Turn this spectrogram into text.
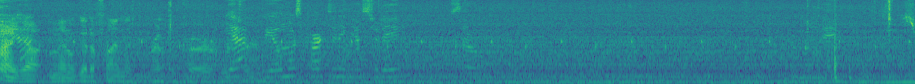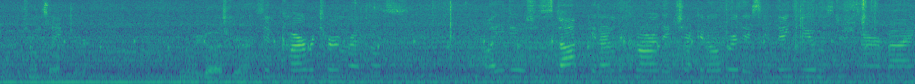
yeah, and then we gotta find the rental car. Yeah, return. we almost parked in it yesterday, so. Monday, So, Tuesday. What do we got here? Said car return rentals. All you do is just stop, get out of the car, they check it over, they say, thank you, Mr. Schnurr, bye.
